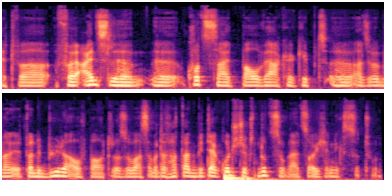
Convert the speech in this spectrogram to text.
etwa für einzelne äh, Kurzzeitbauwerke gibt, äh, also wenn man etwa eine Bühne aufbaut oder sowas. Aber das hat dann mit der Grundstücksnutzung als solche nichts zu tun.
